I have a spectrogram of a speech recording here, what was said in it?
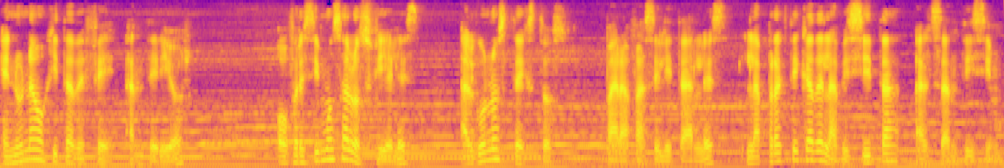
En una hojita de fe anterior, ofrecimos a los fieles algunos textos para facilitarles la práctica de la visita al Santísimo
